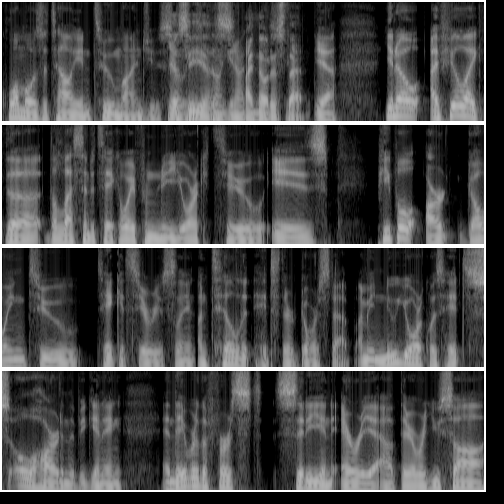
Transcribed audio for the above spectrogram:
Cuomo is Italian too, mind you. So yes, he is. I noticed that. Yeah. You know, I feel like the the lesson to take away from New York too is people aren't going to take it seriously until it hits their doorstep. I mean, New York was hit so hard in the beginning, and they were the first city and area out there where you saw,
